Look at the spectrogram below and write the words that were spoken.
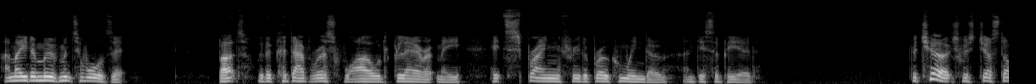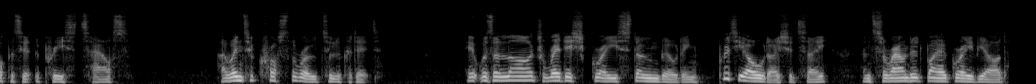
I made a movement towards it, but with a cadaverous wild glare at me, it sprang through the broken window and disappeared. The church was just opposite the priest's house. I went across the road to look at it. It was a large reddish grey stone building, pretty old I should say, and surrounded by a graveyard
